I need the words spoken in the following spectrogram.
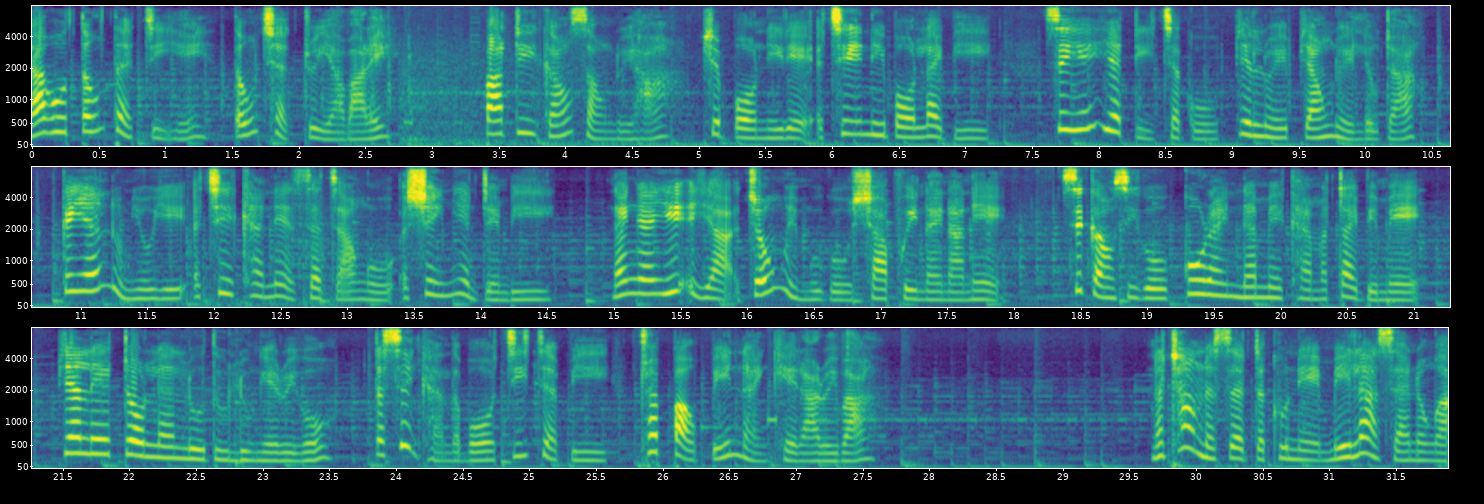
ဒါကိုသုံးသက်ကြည့်ရင်သုံးချက်တွေ့ရပါတယ်။ပါတီခေါင်းဆောင်တွေဟာဖြစ်ပေါ်နေတဲ့အခြေအနေပေါ်လိုက်ပြီးစီရေးရက်တီချက်ကိုပြင်လွယ်ပြောင်းလွယ်လုပ်တာကယန်းလူမျိုးရေးအခြေခံတဲ့ဇက်ကြောင်းကိုအရှိန်မြင့်တင်ပြီးနိုင်ငံရေးအရာအကျုံးဝင်မှုကိုရှာဖွေနိုင်တာနဲ့စစ်ကောင်စီကိုကိုယ်တိုင်နာမည်ခံမတိုက်ပေမဲ့ပြန်လဲတော်လန်လိုသူလူငယ်တွေကိုတဆင့်ခံသဘောကြီးကြပ်ပြီးထွက်ပေါက်ပေးနိုင်ခဲ့တာတွေပါ 2021ခုနှစ်မေလဆန်းတုန်းက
